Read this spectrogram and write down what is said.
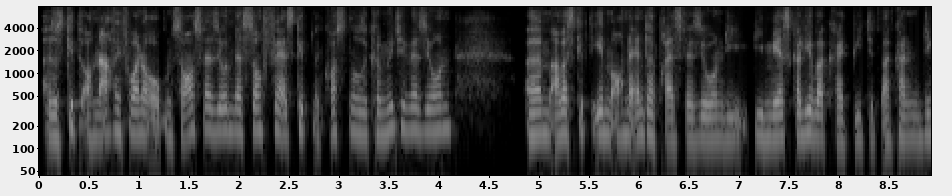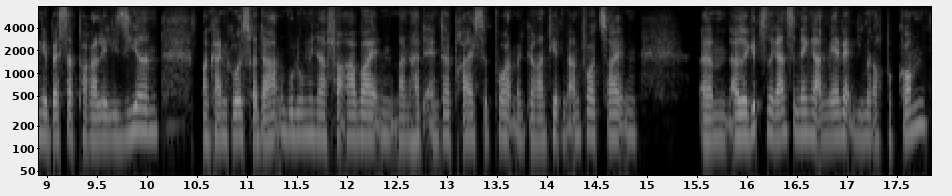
also es gibt auch nach wie vor eine Open Source Version der Software, es gibt eine kostenlose Community Version, ähm, aber es gibt eben auch eine Enterprise Version, die, die mehr Skalierbarkeit bietet. Man kann Dinge besser parallelisieren, man kann größere Datenvolumina verarbeiten, man hat Enterprise Support mit garantierten Antwortzeiten. Ähm, also gibt es eine ganze Menge an Mehrwerten, die man auch bekommt.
